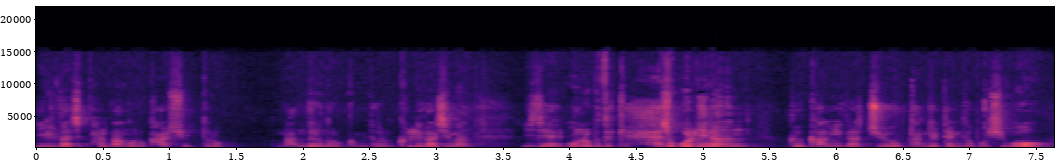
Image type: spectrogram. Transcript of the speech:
1-8강으로 갈 수 있도록 만들어 놓을 겁니다. 그럼 클릭하시면 이제 오늘부터 계속 올리는 그 강의가 쭉 당길 테니까 보시고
